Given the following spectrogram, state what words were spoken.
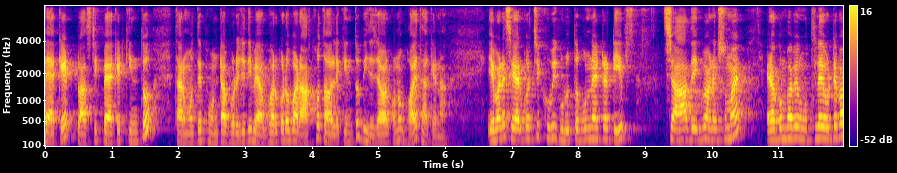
প্যাকেট প্লাস্টিক প্যাকেট কিন্তু তার মধ্যে ফোনটা ভরে যদি ব্যবহার করো বা রাখো তাহলে কিন্তু ভিজে যাওয়ার কোনো ভয় থাকে না। এবারে শেয়ার করছি খুবই গুরুত্বপূর্ণ একটা টিপস চা দেখবে অনেক সময় এরকমভাবে উথলে ওঠে বা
